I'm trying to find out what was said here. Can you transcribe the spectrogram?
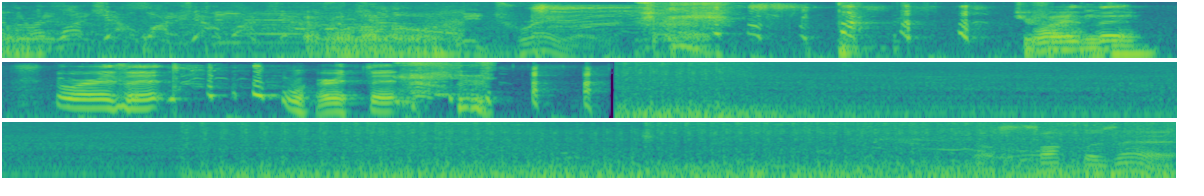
But no other one. Betrayal. Did you Where find is it? anything? Where is it? Worth it. the fuck was that?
